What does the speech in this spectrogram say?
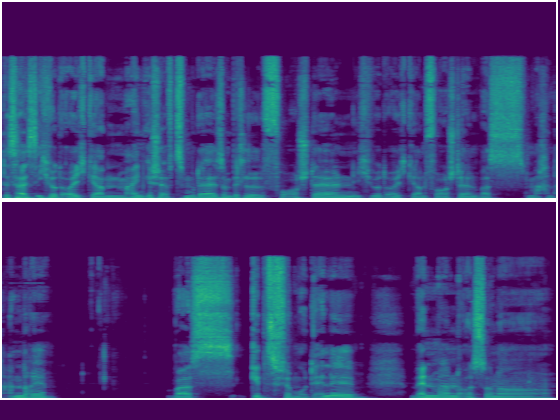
Das heißt, ich würde euch gern mein Geschäftsmodell so ein bisschen vorstellen. Ich würde euch gern vorstellen, was machen andere was gibt's für Modelle, wenn man aus so einer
